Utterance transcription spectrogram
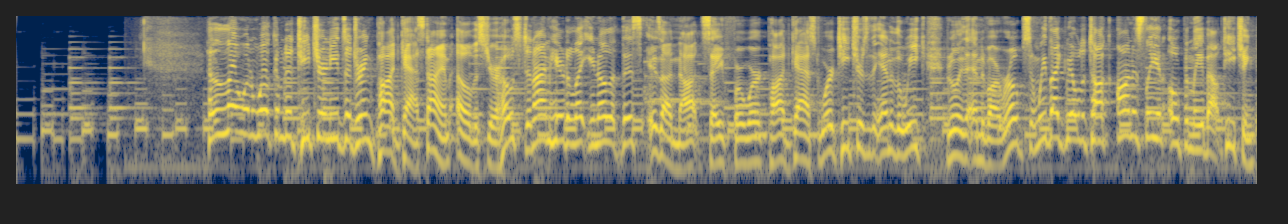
Música Hello and welcome to Teacher Needs a Drink podcast. I am Elvis, your host, and I'm here to let you know that this is a not safe for work podcast. We're teachers at the end of the week, really the end of our ropes, and we'd like to be able to talk honestly and openly about teaching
